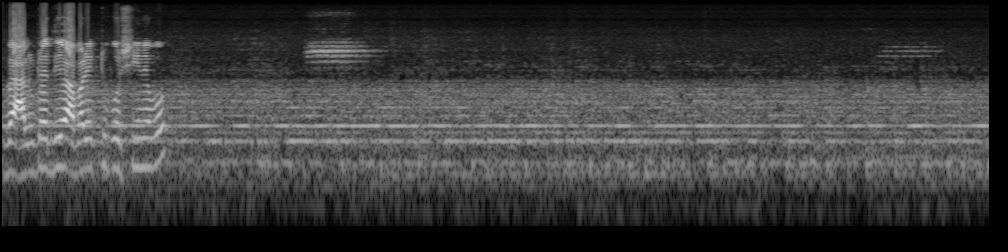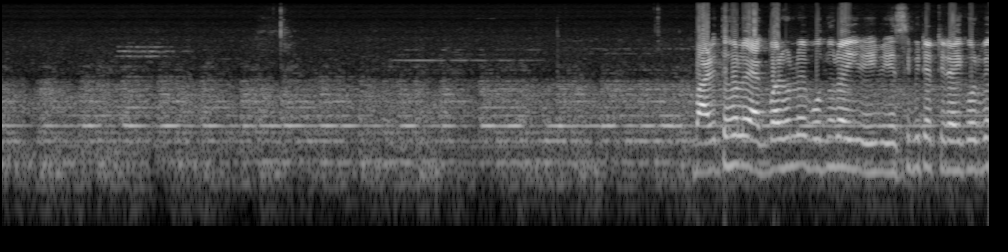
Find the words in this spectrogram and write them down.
এবার আলুটা দিয়ে আবার একটু কষিয়ে নেব। বাড়িতে হলো একবার হলো বন্ধুরা এই রেসিপিটা ট্রাই করবে,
